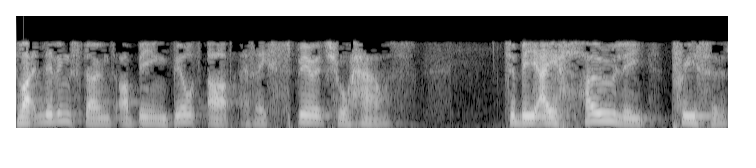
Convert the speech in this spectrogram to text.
like living stones, are being built up as a spiritual house to be a holy priesthood,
